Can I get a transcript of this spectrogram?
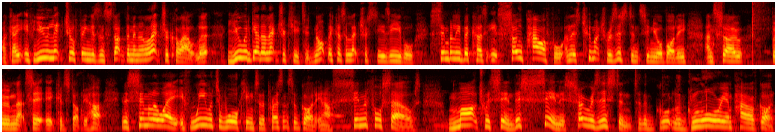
Okay, if you licked your fingers and stuck them in an electrical outlet, you would get electrocuted, not because electricity is evil, simply because it's so powerful and there's too much resistance in your body, and so, boom, that's it, it could stop your heart. In a similar way, if we were to walk into the presence of God in our sinful selves, marked with sin, this sin is so resistant to the, the glory and power of God,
